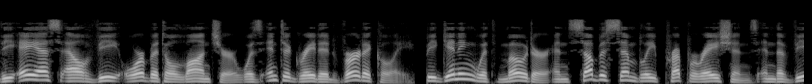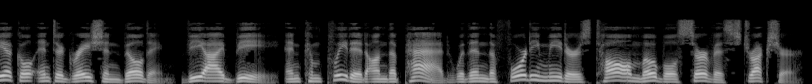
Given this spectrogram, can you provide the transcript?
The ASLV orbital launcher was integrated vertically, beginning with motor and subassembly preparations in the Vehicle Integration Building (VIB) and completed on the pad within the 40 meters tall mobile service structure.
